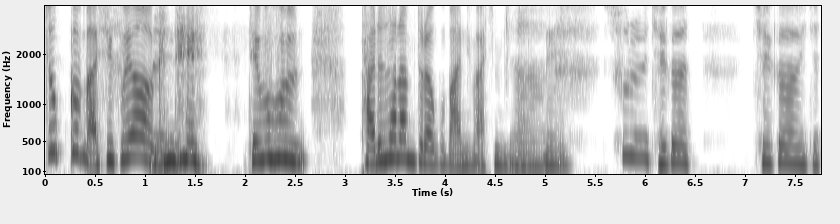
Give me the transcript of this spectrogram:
조금 마시고요. 네. 근데 대부분 다른 사람들하고 많이 마십니다. 아. 네. 술을 제가 제가 이제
